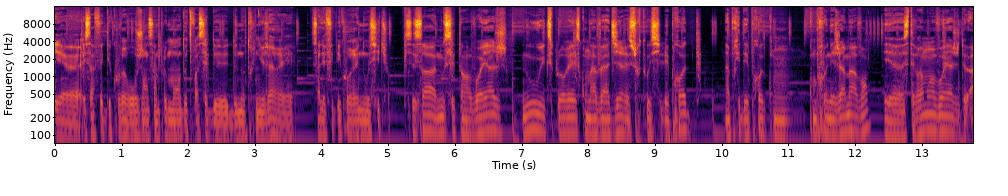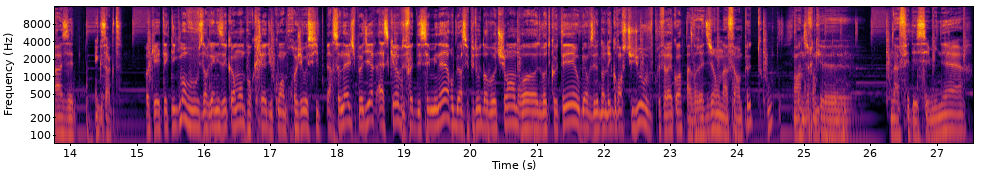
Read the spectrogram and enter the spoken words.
Et, euh, et ça fait découvrir aux gens simplement d'autres facettes de, de notre univers et ça les fait découvrir nous aussi, tu vois. C'est ça, nous c'était un voyage. Nous, explorer ce qu'on avait à dire et surtout aussi les prods. On a pris des prods qu'on comprenait jamais avant. Et euh, c'était vraiment un voyage de A à Z. Exact. Ok, techniquement, vous vous organisez comment pour créer du coup un projet aussi personnel, je peux dire? Est-ce que vous faites des séminaires ou bien c'est plutôt dans votre chambre, euh, de votre côté, ou bien vous êtes dans les grands studios, vous préférez quoi? À vrai dire, on a fait un peu de tout. C'est-à-dire on a fait que on a fait des séminaires,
